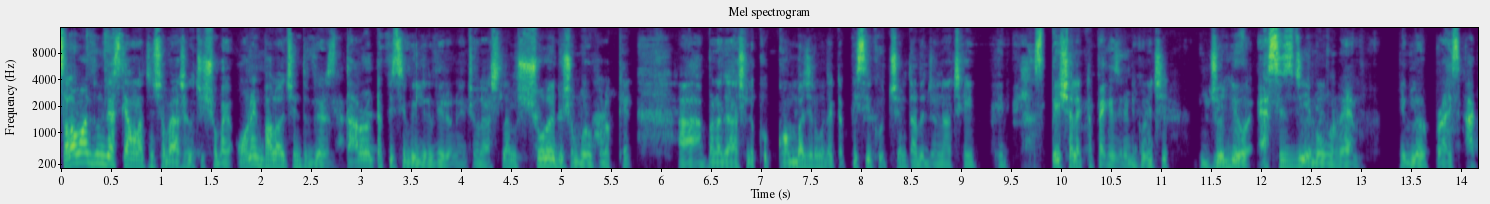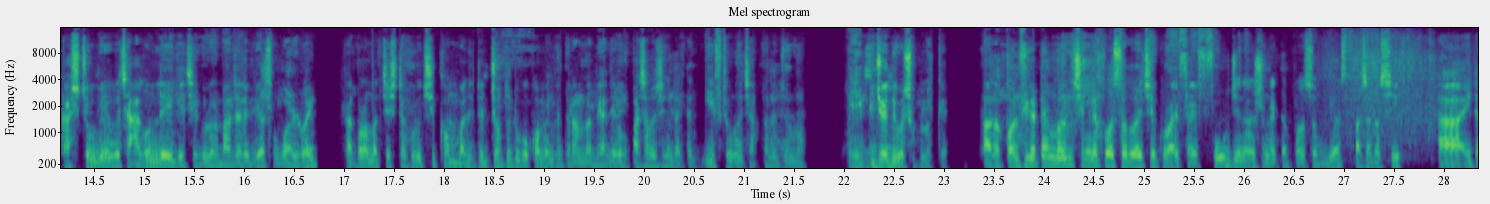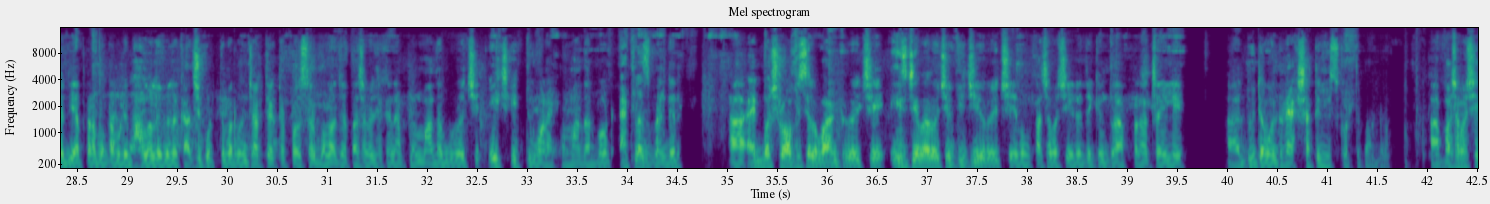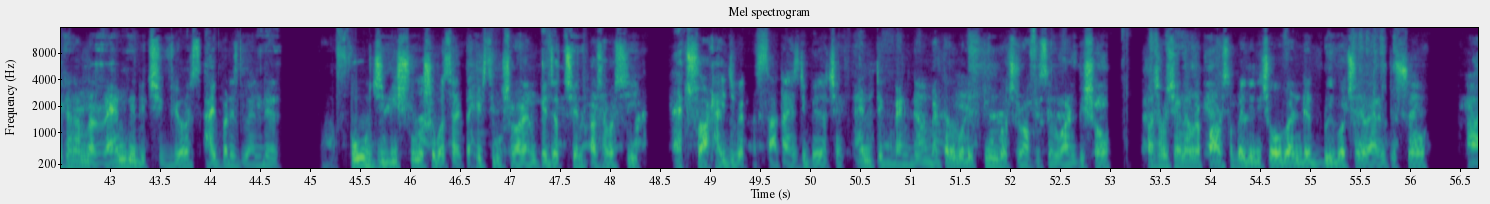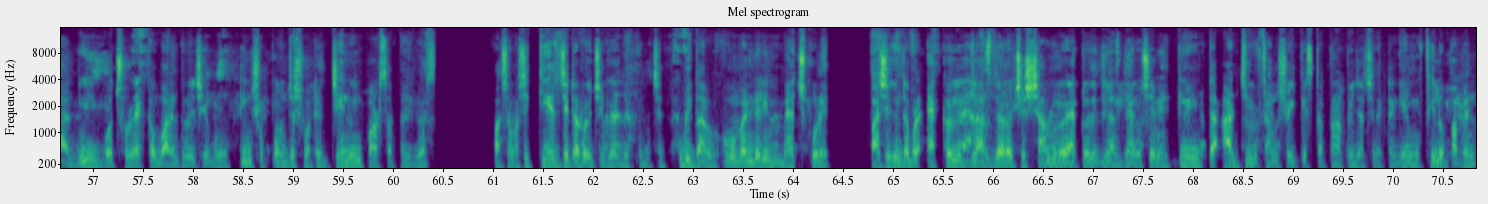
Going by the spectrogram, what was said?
সালাম আলাইকুম ভিউয়ার্স, কেমন আছেন সবাই? আশা করছি সবাই অনেক ভালো আছেন। তো ভিউয়ার্স, দারুণ একটা পিসি বিল্ডের ভিডিও নিয়ে চলে আসলাম ষোলোই ডিসেম্বর উপলক্ষে। আপনারা যারা আসলে খুব কম বাজেটের মধ্যে একটা পিসি খুঁজছেন, তাদের জন্য আজকে স্পেশাল একটা প্যাকেজ রেডি করেছি। যদিও এসএসডি এবং র্যাম এগুলোর প্রাইস আকাশচম্বী হয়ে গেছে, আগুন লেগে গেছে এগুলোর বাজারে ভিউয়ার্স ওয়ার্ল্ড ওয়াইড তারপর আমরা চেষ্টা করেছি কম বাজেটে যতটুকু কমের ভিতরে আমরা দেওয়া যায়, এবং পাশাপাশি কিন্তু একটা গিফট রয়েছে আপনাদের জন্য এই বিজয় দিবস উপলক্ষে। আর কনফিগার টাইম বলছি সেখানে প্রসেসর রয়েছে core i five four generation একটা প্রসেসর ভিউয়ার্স পাশাপাশি এটা দিয়ে আপনারা মোটামুটি ভালো লেভেলের কাজই করতে পারবেন যাতে একটা প্রসেসর বলা যায়। পাশাপাশি এখানে আপনার মাদারবোর্ড রয়েছে এইচ এইটটি ওয়ান একটা মাদারবোর্ড অ্যাটলাস ব্র্যান্ডের এক বছর অফিসিয়াল ওয়ারেন্টি রয়েছে এইচডিএমআই রয়েছে ভিজিও রয়েছে এবং পাশাপাশি এটাতে কিন্তু আপনারা চাইলে দুইটা মনিটর একসাথে ইউজ করতে পারবেন। আর পাশাপাশি এখানে আমরা র্যাম দিয়ে দিচ্ছি ভিউয়ার্স হাইপারেস ব্র্যান্ডের ফোর জিবি ষোলোশো বাসের একটা হিটসিং সহ র্যাম পেয়ে যাচ্ছেন। পাশাপাশি একশো আঠাশ জিবি একটা সাটা এইচডি পেয়ে যাচ্ছেন অ্যান্টেক ব্র্যান্ডের মেটাল বডি তিন বছর অফিসিয়াল ওয়ারেন্টি সহ পাশাপাশি এখানে আমরা পাওয়ার সাপ্লাই দিয়ে দিচ্ছি ও ব্র্যান্ডের দুই বছরের ওয়ারেন্টি সহ দুই বছরের একটা ওয়ারেন্টি রয়েছে এবং তিনশো পঞ্চাশ ওয়াটের জেনুইন পাওয়ার সাপ্লাই পাশাপাশি কেস যেটা রয়েছে ভিউয়ার্স দেখতে পাচ্ছেন, খুবই দারুণ। ও ব্র্যান্ডেরই ম্যাচ করে, পাশে কিন্তু আবার অ্যাক্রোলিক গ্লাস দেওয়া রয়েছে, সামনেও অ্যাক্রোলিক গ্লাস দেওয়া রয়েছে এবং তিনটা আট জিবি ফ্যান সেই কেসটা আপনারা পেয়ে যাচ্ছেন, একটা গেমিং ফিলও পাবেন।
